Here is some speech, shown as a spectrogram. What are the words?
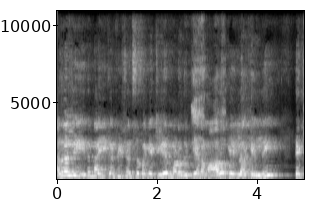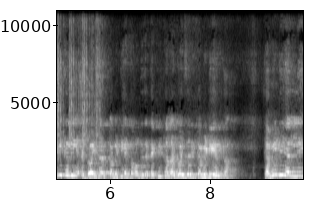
ಅದರಲ್ಲಿ ಇದನ್ನ ಈ ಕನ್ಫ್ಯೂಷನ್ಸ್ ಬಗ್ಗೆ ಕ್ಲಿಯರ್ ಮಾಡೋದಕ್ಕೆ ನಮ್ಮ ಆರೋಗ್ಯ ಇಲಾಖೆಯಲ್ಲಿ ಟೆಕ್ನಿಕಲಿ ಅಡ್ವೈಸರ್ ಕಮಿಟಿ ಅಂತ ಒಂದಿದೆ. ಟೆಕ್ನಿಕಲ್ ಅಡ್ವೈಸರಿ ಕಮಿಟಿ ಅಂತ. ಕಮಿಟಿಯಲ್ಲಿ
